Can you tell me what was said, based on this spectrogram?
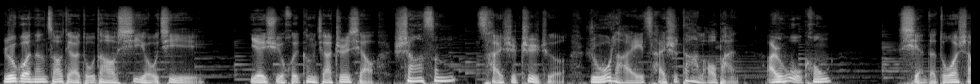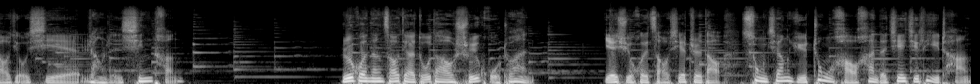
如果能早点读到《西游记》，也许会更加知晓沙僧才是智者，如来才是大老板，而悟空显得多少有些让人心疼。如果能早点读到《水浒传》，也许会早些知道宋江与众好汉的阶级立场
